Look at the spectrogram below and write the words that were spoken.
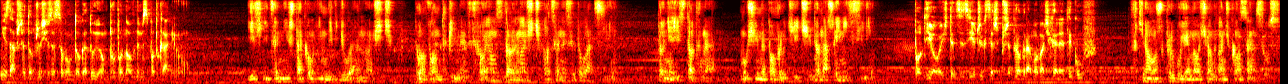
Nie zawsze dobrze się ze sobą dogadują po ponownym spotkaniu. Jeśli cenisz taką indywidualność, to wątpimy w Twoją zdolność oceny sytuacji. To nieistotne. Musimy powrócić do naszej misji. Podjąłeś decyzję, czy chcesz przeprogramować heretyków? Wciąż próbujemy osiągnąć konsensus.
